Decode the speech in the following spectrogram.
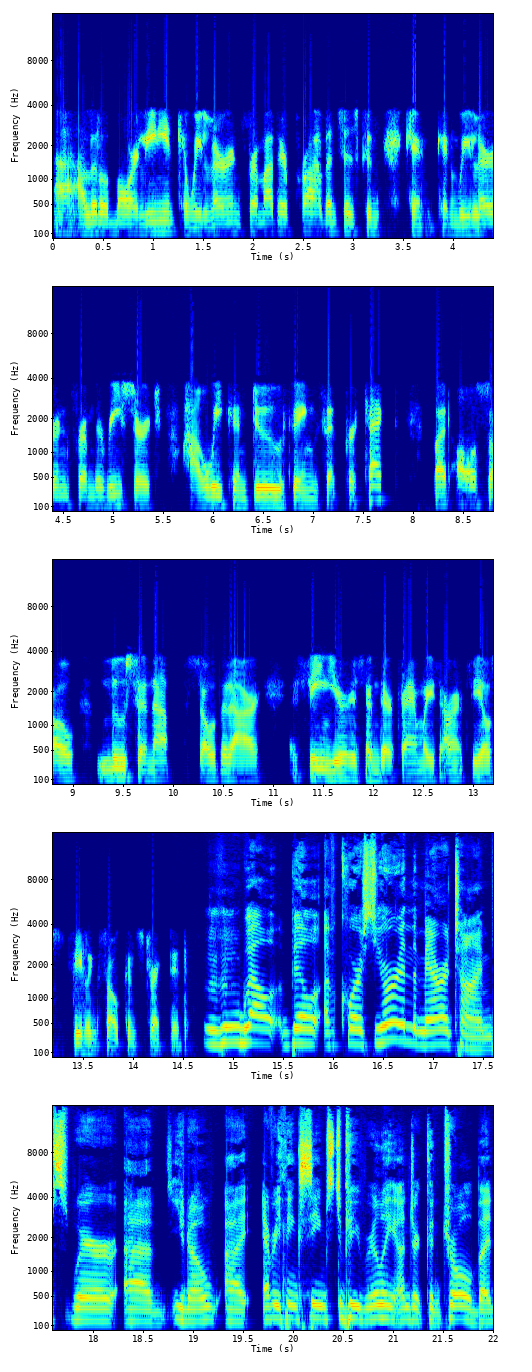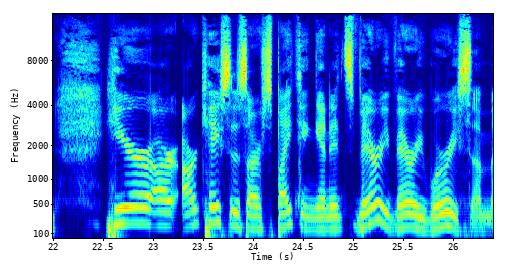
uh, a little more lenient? Can we learn from other provinces? Can can can we learn from the research how we can do things that protect but also loosen up so that our seniors and their families aren't feel, feeling so constricted. Mm-hmm. Well, Bill, of course, you're in the Maritimes where, uh, you know, uh, everything seems to be really under control. But here, our, our cases are spiking and it's very, very worrisome.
